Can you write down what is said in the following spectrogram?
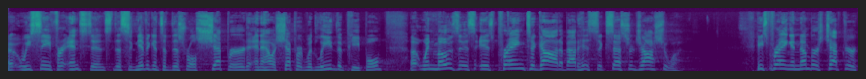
Uh, we see, for instance, the significance of this role, shepherd, and how a shepherd would lead the people uh, when Moses is praying to God about his successor, Joshua. He's praying in Numbers chapter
